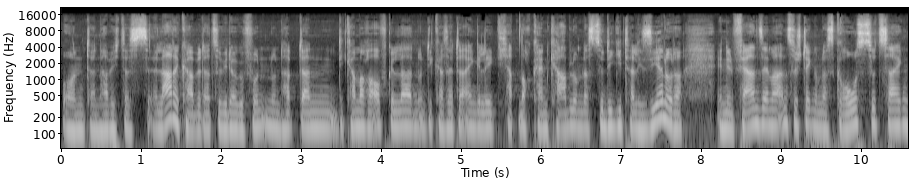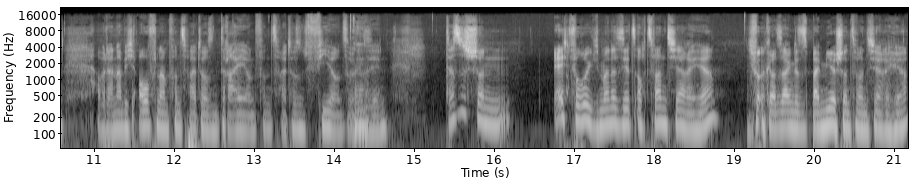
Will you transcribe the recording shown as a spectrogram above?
Und dann habe ich das Ladekabel dazu wieder gefunden und habe dann die Kamera aufgeladen und die Kassette eingelegt. Ich habe noch kein Kabel, um das zu digitalisieren oder in den Fernseher mal anzustecken, um das groß zu zeigen. Aber dann habe ich Aufnahmen von 2003 und von 2004 und so Ja. gesehen. Das ist schon echt verrückt. Ich meine, das ist jetzt auch 20 Jahre her. Ich wollte gerade sagen, das ist bei mir schon 20 Jahre her.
